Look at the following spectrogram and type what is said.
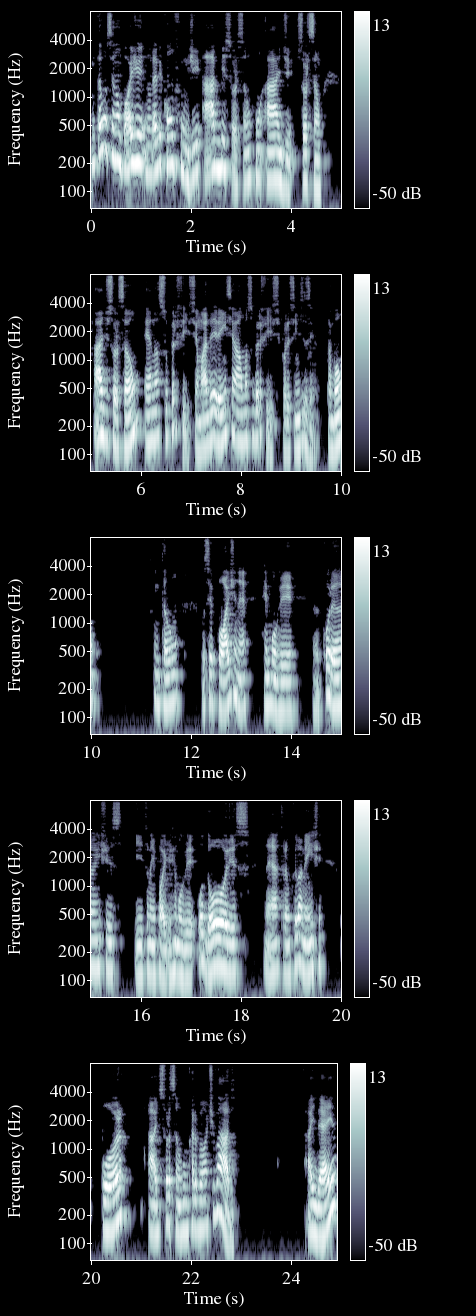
Então você não pode, não deve confundir absorção com adsorção. A adsorção é na superfície, é uma aderência a uma superfície, por assim dizer, tá bom? Então você pode, né, remover uh, corantes e também pode remover odores, né, tranquilamente por adsorção com carvão ativado. A ideia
